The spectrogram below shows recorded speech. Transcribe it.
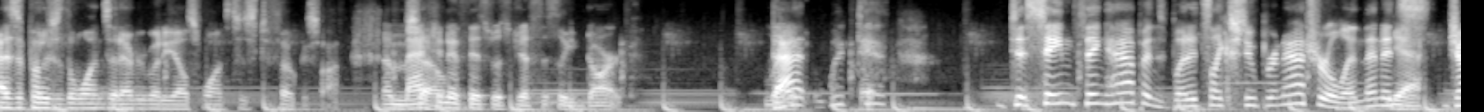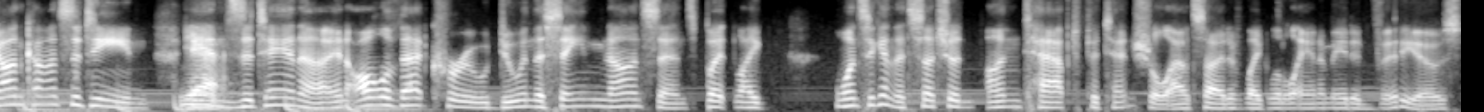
as opposed to the ones that everybody else wants us to focus on. Imagine So- if this was Justice League Dark. that Like, would the same thing happens but it's like supernatural and then it's john constantine yeah, and zatanna and all of that crew doing the same nonsense but like once again, that's such an untapped potential outside of like little animated videos,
